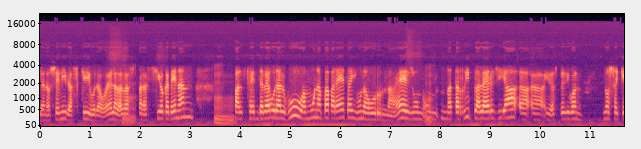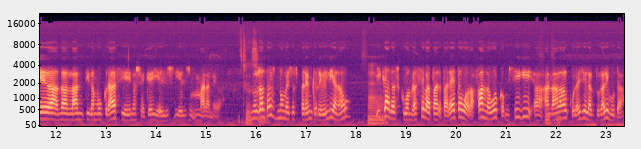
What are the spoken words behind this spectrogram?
ja no sé ni descriure-ho, eh? La desesperació que tenen Mm. pel fet de veure algú amb una papereta i una urna. Eh? És un, un, una terrible al·lèrgia eh, eh, i després diuen no sé què de, de l'antidemocràcia i no sé què, i ells, i ells mare meva. Sí, sí. Nosaltres només esperem que arribi el dia 9 Mm. i cadascú amb la seva papereta o agafant-la o com sigui, eh, anar al col·legi electoral i votar.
